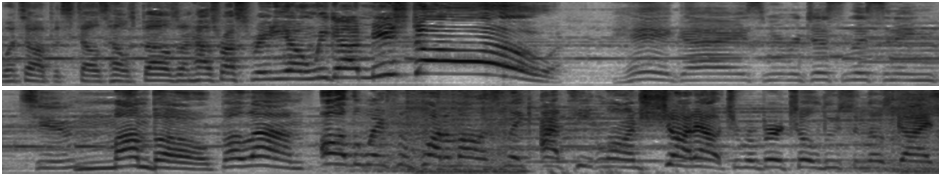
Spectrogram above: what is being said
What's up? It's Stell's Hell's Bells on House Rust Radio, and we got Misto! Hey guys, we were just listening to Mambo Balam, all the way from Guatemala's Lake Atitlan. Shout out to Roberto Luce and those guys.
